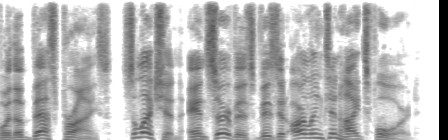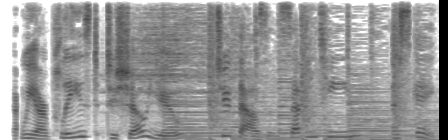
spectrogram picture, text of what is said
For the best price, selection, and service, visit Arlington Heights Ford. We are pleased to show you 2017 Escape.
